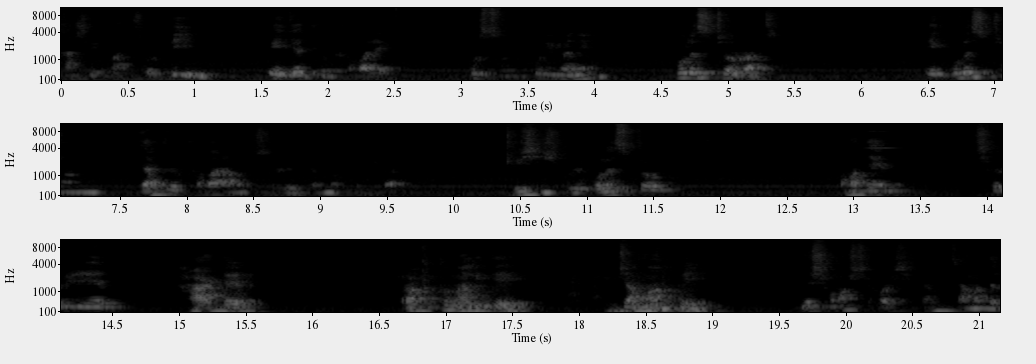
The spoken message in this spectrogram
খাসির মাংস, ডিম, এই জাতীয় খাবারে প্রচুর পরিমাণে কোলেস্ট্রল আছে। এই কোলেস্ট্রল জাতীয় খাবার আমাদের শরীরের জন্য ক্ষতিকর। বিশেষ করে কোলেস্ট্রল আমাদের শরীরের হার্টের রক্তনালীতে জমা হয়ে যে সমস্যা করে, সেটা হচ্ছে আমাদের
